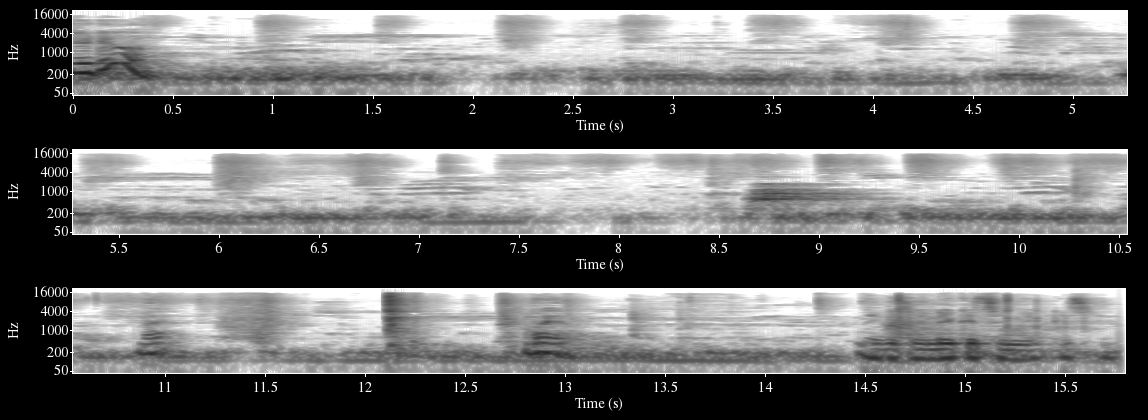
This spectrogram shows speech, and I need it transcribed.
చెడు kitchen kitchen kitchen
